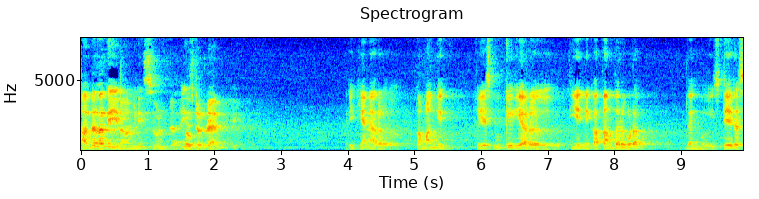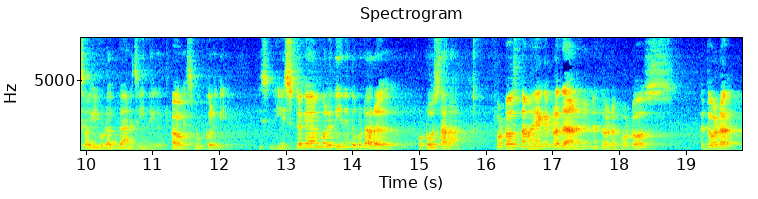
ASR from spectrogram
හදලා දීනවා මිනිස්සුන්ට ඉන්ස්ටග්‍රෑම් එක. ඒ කියන්නේ අර තමන්ගේ ෆේස්බුක් එකේ අර තියෙන්නේ කතන්දර ගොඩක්. දැන් ඔය ස්ටේටස් වගේ ගොඩක් දාන සීන් එක. ෆේස්බුක් වලදී. ඉන්ස්ටාග්‍රෑම් වල තියෙන එතකොට අර ෆොටෝස් හරහා. ෆොටෝස් තමයි ඒක ප්‍රධාන වෙන්න. තවට ෆොටෝස් එතවට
